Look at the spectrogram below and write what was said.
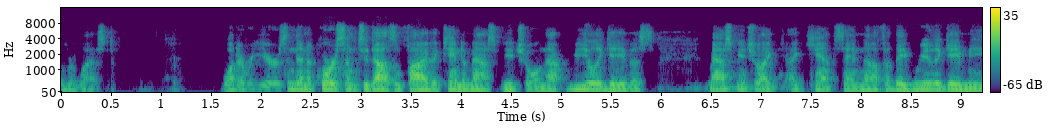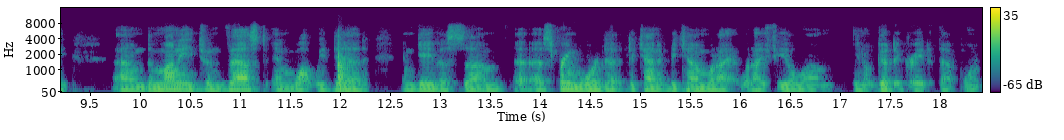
over the last whatever years. And then of course in 2005 it came to MassMutual, and that really gave us MassMutual. I, I can't say enough. They really gave me um, the money to invest in what we did and gave us um, a, a, springboard to, to kind of become what I what I feel um, you know good to great at that point.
